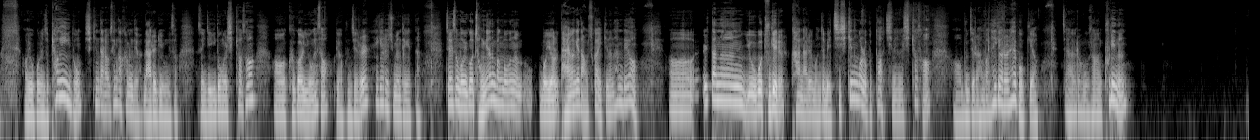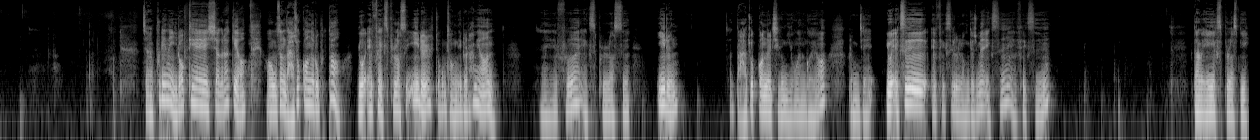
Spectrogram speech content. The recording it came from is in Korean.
어, 요거를 이제 평행 이동 시킨다라고 생각하면 돼요. 나를 이용해서. 그래서 이제 이동을 시켜서 어, 그걸 이용해서 우리가 문제를 해결해 주면 되겠다. 자, 그래서 뭐 이거 정리하는 방법은 뭐 여러 다양하게 나올 수가 있기는 한데요. 어, 일단은 요거 두 개를 가나를 먼저 매치시키는 걸로부터 진행을 시켜서 어, 문제를 한번 해결을 해 볼게요. 자, 그럼 우선 풀이는 자, 풀이는 이렇게 시작을 할게요. 어, 우선 나 조건으로부터 요 fx 플러스 1을 조금 정리를 하면 fx 플러스 1은 나 조건을 지금 이용하는 거예요. 그럼 이제 이 x fx를 넘겨주면 x fx 그 다음에 ax 플러스 b.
